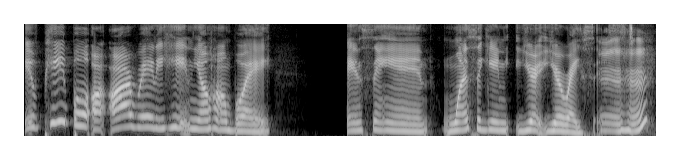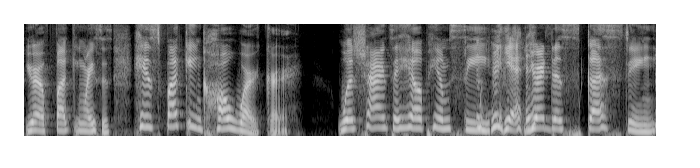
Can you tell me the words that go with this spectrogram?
if people are already hitting your homeboy and saying once again you're you're racist. You're a fucking racist. His fucking coworker was trying to help him see Yes. you're disgusting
